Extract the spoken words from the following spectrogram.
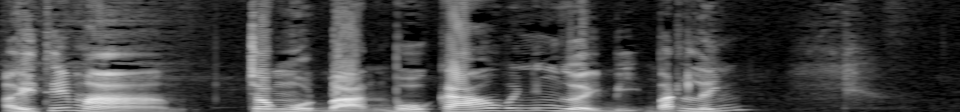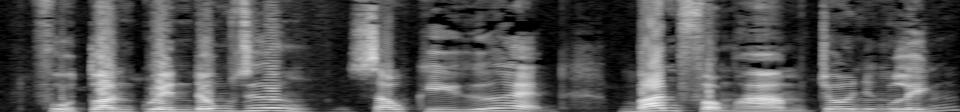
Ấy thế mà trong một bản bố cáo với những người bị bắt lính, Phủ toàn quyền Đông Dương sau khi hứa hẹn ban phẩm hàm cho những lính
